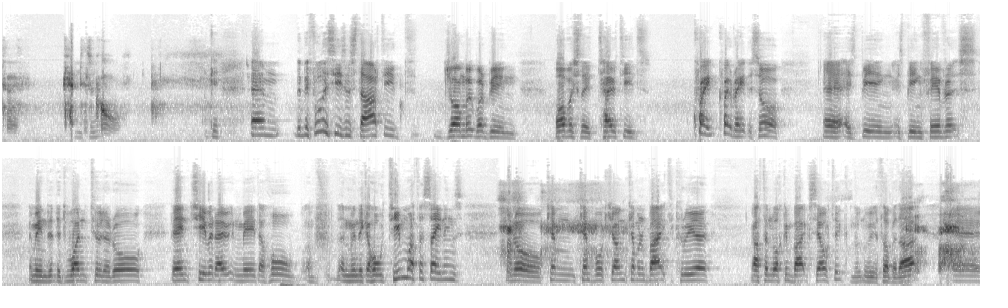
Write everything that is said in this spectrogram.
to have kept his cool. Okay. Um, before the season started, Jeonbuk were being obviously touted, quite quite rightly so, uh, as being as being favourites. I mean, they'd won two in a row. Then Choi went out and made a whole, I mean, like a whole team worth of signings. You know, Kim Kim Bo Kyung coming back to Korea after knocking back Celtic. Don't know what you thought about that. Uh,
